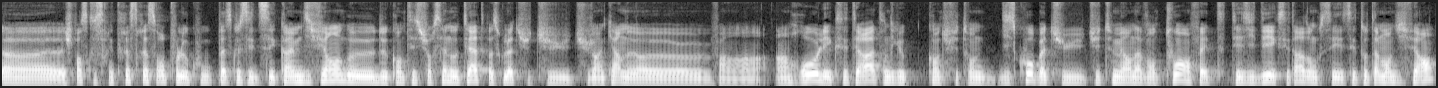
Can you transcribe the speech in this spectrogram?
je pense que ce serait très stressant pour le coup parce que c'est quand même différent de, quand tu es sur scène au théâtre parce que là tu, tu, incarnes enfin un, rôle etc tandis que quand tu fais ton discours bah tu, tu te mets en avant toi en fait tes idées etc donc c'est totalement différent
